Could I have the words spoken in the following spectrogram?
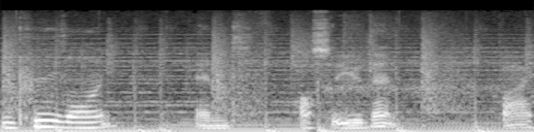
improve on and I'll see you then. Bye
